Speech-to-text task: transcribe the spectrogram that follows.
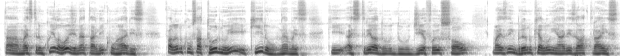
está mais tranquila hoje, né? Está ali com Ares, falando com Saturno e Quiron, né? Mas que a estrela do, do dia foi o Sol. Mas lembrando que a Lua em Ares ela traz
